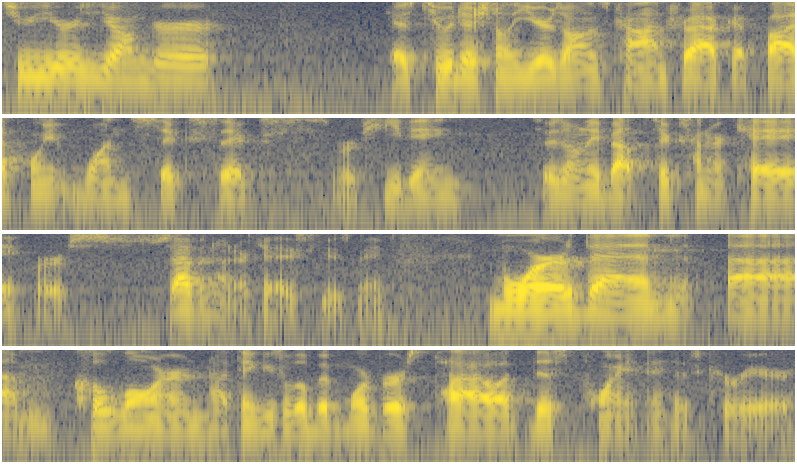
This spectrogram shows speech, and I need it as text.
two years younger. He has two additional years on his contract at five point one six six repeating, so he's only about six hundred k or seven hundred k, excuse me, more than um, Killorn. I think he's a little bit more versatile at this point in his career.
